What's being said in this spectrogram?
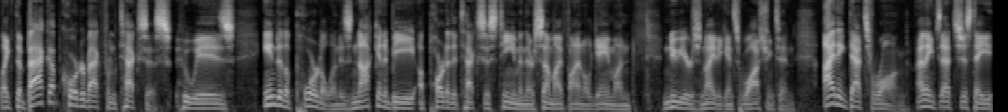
Like the backup quarterback from Texas who is into the portal and is not going to be a part of the Texas team in their semifinal game on New Year's night against Washington. I think that's wrong. I think that's just a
